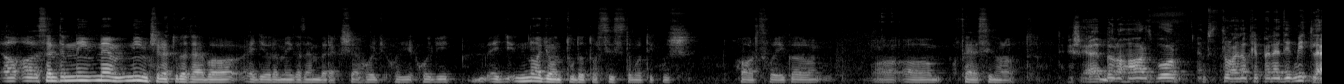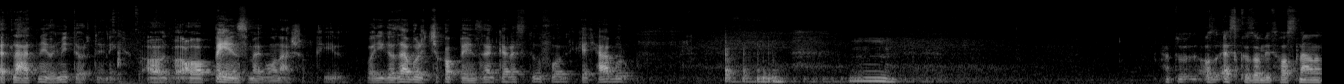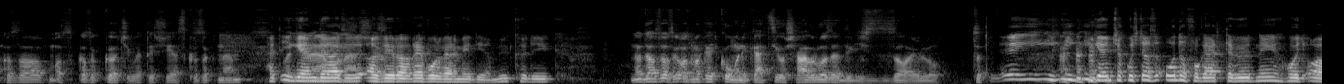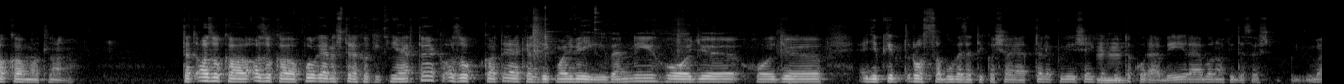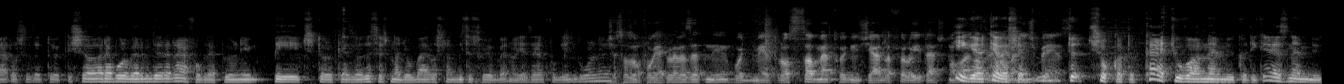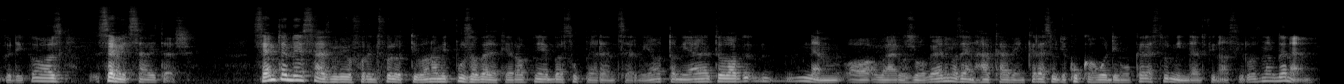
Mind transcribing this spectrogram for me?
a, a, szerintem nem, nincsenek tudatában egyőre még az emberek se, hogy, hogy, hogy itt egy nagyon tudatos, szisztematikus harc folyik a, a, a felszín alatt. És ebből a harcból tulajdonképpen eddig mit lehet látni, hogy mi történik? A, a pénz megvonások kívül. Vagy igazából csak a pénzen keresztül folyik egy háború? Hát az eszköz, amit használnak, az a, az, azok költségvetési eszközök, nem? Hát Vagy igen, de az, azért a revolver média működik. Na de az, az, az meg egy kommunikációs háború, az eddig is zajlott. I- igen, csak most az oda fog áttevődni, hogy alkalmatlan. Tehát azok a, azok a polgármesterek, akik nyertek, azokat elkezdik majd végigvenni, hogy, hogy egyébként rosszabbul vezetik a saját településeiket, mm-hmm. mint a korábbi érában a fideszes városvezetők. És a revolver mindenre rá fog repülni Pécstől kezdve az összes nagyobb városnak, biztos vagyok benne, hogy ez el fog indulni. És ezt azon fogják levezetni, hogy miért rosszabb, mert hogy nincs járdafelújítás, no, Igen, kevesebb, nincs pénz. sokkal több kátyú van, nem működik ez, nem működik az. Szemétszállítás. Szentendrén 100 millió forint fölötti van, amit puza bele kell rakni ebbe a szuperrendszer miatt, ami állítólag nem a város dolga, hanem az NHKV-n keresztül, ugye Kuka Holdingon keresztül mindent finanszíroznak, de nem.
